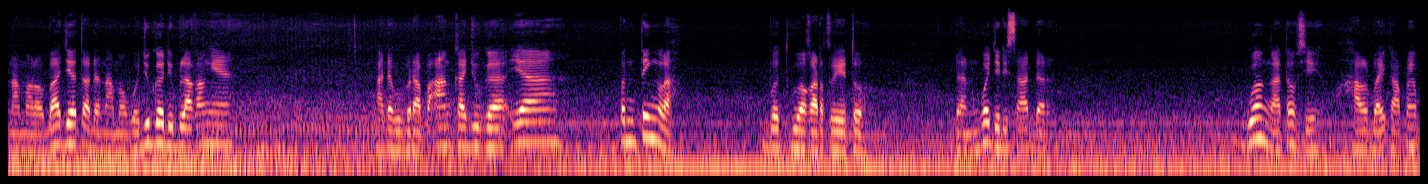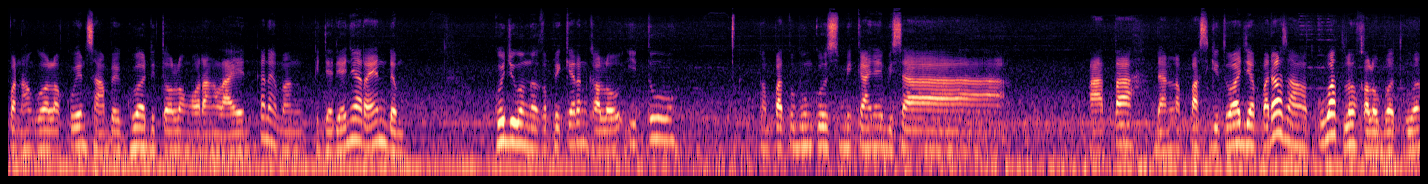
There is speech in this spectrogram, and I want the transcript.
nama low budget ada nama gue juga di belakangnya. Ada beberapa angka juga. Ya penting lah buat gue kartu itu dan gue jadi sadar. Gue nggak tahu sih hal baik apa yang pernah gue lakuin sampai gue ditolong orang lain. Kan emang kejadiannya random. Gue juga nggak kepikiran kalau itu tempat pembungkus mikanya bisa patah dan lepas gitu aja. Padahal sangat kuat loh kalau buat gue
